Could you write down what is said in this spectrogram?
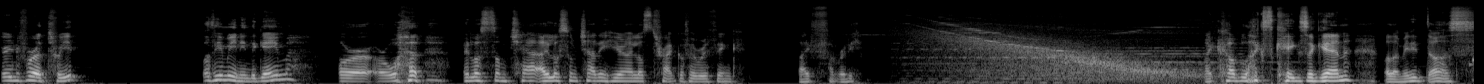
You're in for a treat? What do you mean, in the game? Or or what? I lost some chat I lost some chat in here I lost track of everything. Life already. My cub likes cakes again? Well, I mean, it does.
